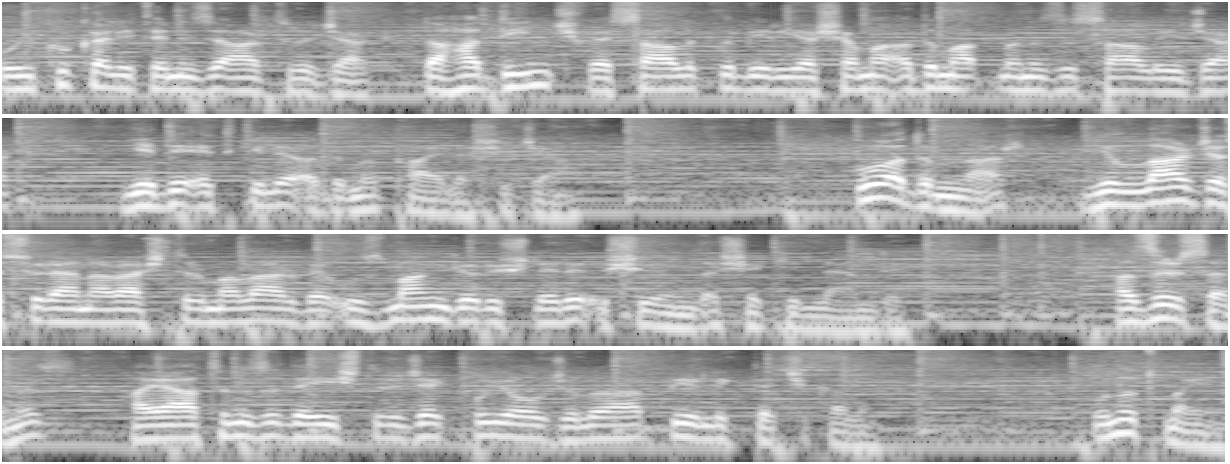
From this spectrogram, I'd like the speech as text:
uyku kalitenizi artıracak, daha dinç ve sağlıklı bir yaşama adım atmanızı sağlayacak 7 etkili adımı paylaşacağım. Bu adımlar yıllarca süren araştırmalar ve uzman görüşleri ışığında şekillendi. Hazırsanız hayatınızı değiştirecek bu yolculuğa birlikte çıkalım. Unutmayın,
